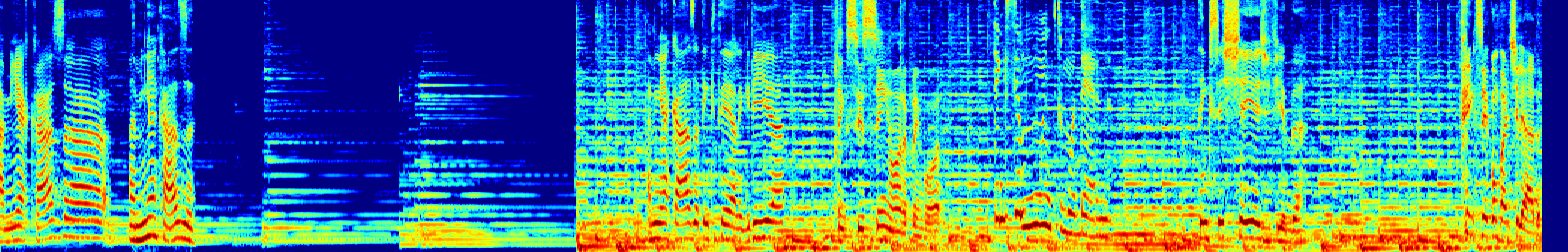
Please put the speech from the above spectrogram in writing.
A minha casa. A minha casa. Minha casa tem que ter alegria, Tem que ser sem hora pra ir embora. Tem que ser muito moderna. tem que ser cheia de vida. Tem que ser compartilhada.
